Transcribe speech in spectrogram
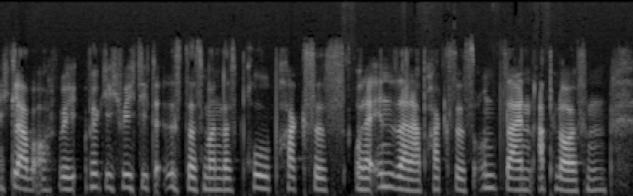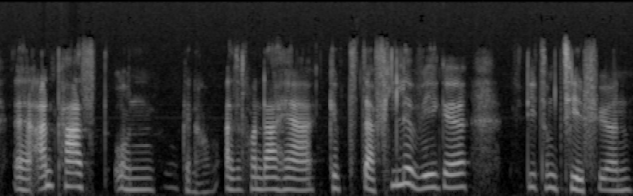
ich glaube auch wirklich wichtig ist, dass man das pro Praxis oder in seiner Praxis und seinen Abläufen äh, anpasst. Und genau, also von daher gibt es da viele Wege, die zum Ziel führen.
